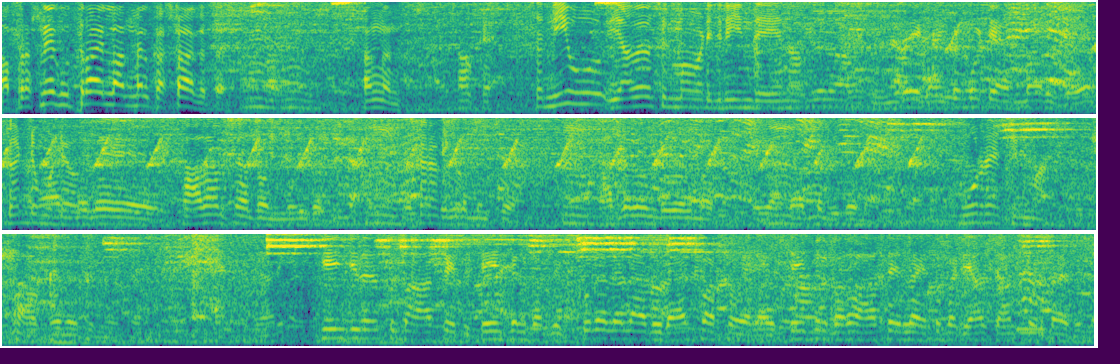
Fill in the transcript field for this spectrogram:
ಆ ಪ್ರಶ್ನೆಗೆ ಉತ್ತರ ಇಲ್ಲ ಅಂದಮೇಲೆ ಕಷ್ಟ ಆಗುತ್ತೆ. ಹಂಗನ್ಸ್ತು. ಓಕೆ ಸರ್ ನೀವು ಯಾವ್ಯಾವ ಸಿನಿಮಾ ಮಾಡಿದ್ರಿ? ಹಿಂದೆ ಏನು? ಹಿಂದೆ ಗಂಟು ಮೂಟಿ. ಆಮೇಲೆ ಸಾರಾಂಶ ಅಂತ ಒಂದು ಮೂವಿ. ತಿಂಗಳ ಮುಂಚೆ. ಅದರಲ್ಲಿ ಒಂದು ರೋಲ್ ಮಾಡಿದ್ದೆ. ಅದಾದ್ಮೇಲೆ ಇದೆ ಮೂರನೇ ಸಿನಿಮಾ ಚೇಂಜ್ ಇದೆ ತುಂಬ ಆಸೆ ಇತ್ತು. ಸ್ಟೇಜ್ ಮೇಲೆ ಬರಬೇಕು. ಸ್ಕೂಲಲ್ಲೆಲ್ಲ ಅದು ಡ್ಯಾನ್ಸ್ ಮಾಡ್ತಾರಲ್ಲ ಸ್ಟೇಜ್ ಮೇಲೆ ಬರೋ ಆಸೆ ಎಲ್ಲ ಇತ್ತು ಬಟ್ ಯಾವ ಚಾನ್ಸ್ ಕೊಡ್ತಾ ಇದ್ದಿಲ್ಲ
